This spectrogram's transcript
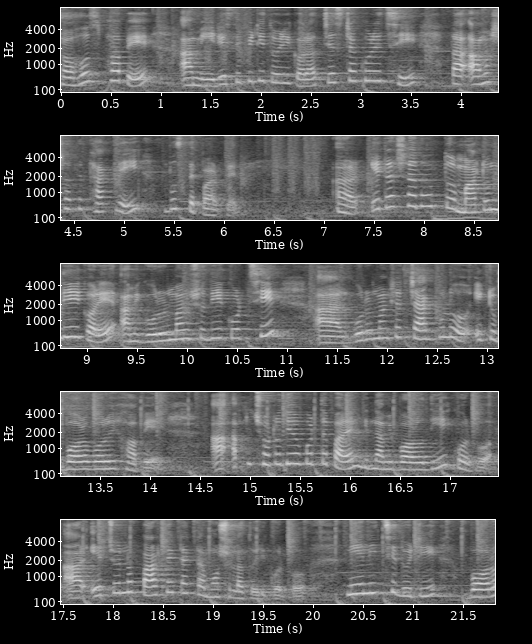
সহজভাবে আমি রেসিপিটি তৈরি করার চেষ্টা করেছি, তা আমার সাথে থাকলেই বুঝতে পারবেন। আর এটা সাধারণত মাটন দিয়েই করে, আমি গরুর মাংস দিয়ে করছি, আর গরুর মাংসের চাকগুলো একটু বড় বড়ই হবে। আপনি ছোট দিয়েও করতে পারেন, কিন্তু আমি বড় দিয়েই করব। আর এর জন্য পারফেক্ট একটা মশলা তৈরি করব। নিয়ে নিচ্ছি দুইটি বড়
